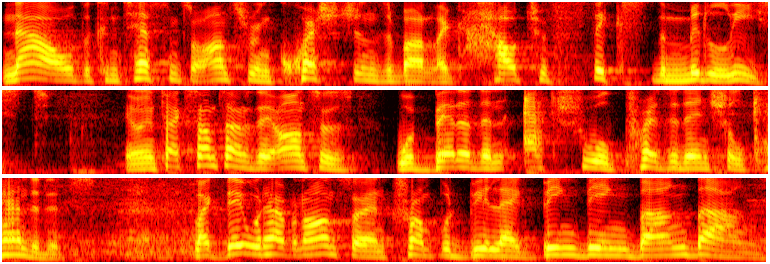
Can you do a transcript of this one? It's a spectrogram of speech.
Now the contestants are answering questions about like how to fix the Middle East. You know, in fact, sometimes their answers were better than actual presidential candidates. Like they would have an answer and Trump would be like, bing, bing, bang, bang.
